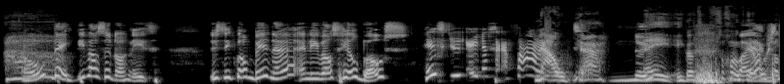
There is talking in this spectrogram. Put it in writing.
Ah, Oh, nee, die was er nog niet. Dus die kwam binnen en die was heel boos. Heeft u enige ervaring? Nou, Ja, Nee. nee. Ik, Dat hoeft toch ook Maar ja, helemaal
